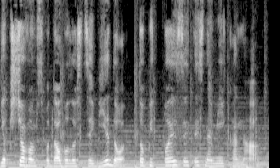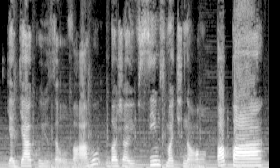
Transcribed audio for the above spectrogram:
Якщо вам сподобалось це відео, то підписуйтесь на мій канал. Я дякую за увагу і бажаю всім смачного. Па-па!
